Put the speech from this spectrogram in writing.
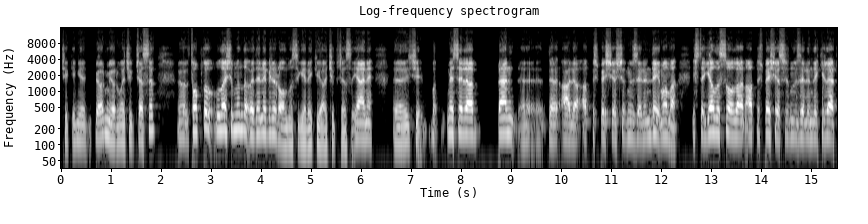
çekimi görmüyorum açıkçası. Toplu ulaşımın da ödenebilir olması gerekiyor açıkçası. Yani şey, mesela ben de hala 65 yaşının üzerindeyim ama işte yalısı olan 65 yaşının üzerindekiler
